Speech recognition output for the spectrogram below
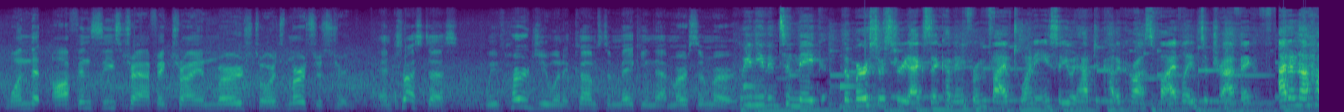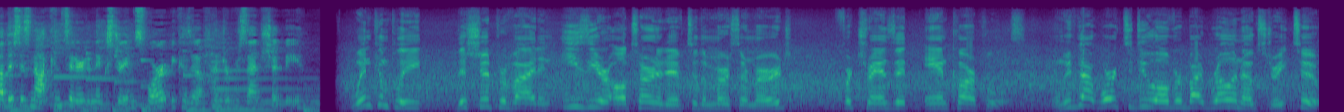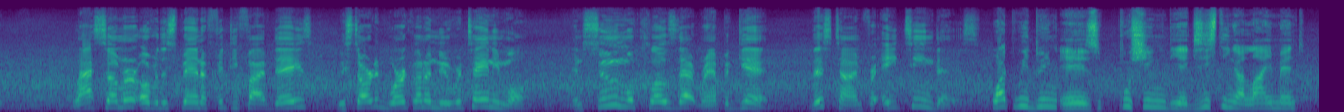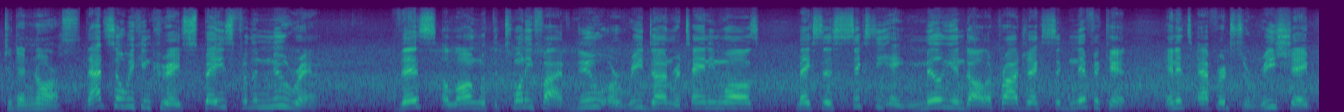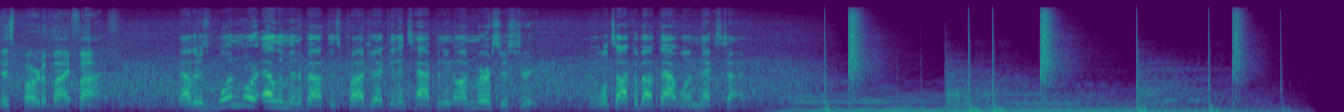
one that often sees traffic try and merge towards Mercer Street. And trust us, we've heard you when it comes to making that Mercer merge. We needed to make the Mercer Street exit coming from 520, so you would have to cut across five lanes of traffic. I don't know how this is not considered an extreme sport because it 100% should be. When complete, this should provide an easier alternative to the Mercer merge for transit and carpools. And we've got work to do over by Roanoke Street too. Last summer, over the span of 55 days, we started work on a new retaining wall. And soon we'll close that ramp again, this time for 18 days. What we're doing is pushing the existing alignment to the north. That's so we can create space for the new ramp. This, along with the 25 new or redone retaining walls, makes this $68 million project significant in its efforts to reshape this part of I-5. Now there's one more element about this project and it's happening on Mercer Street. And we'll talk about that one next time.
